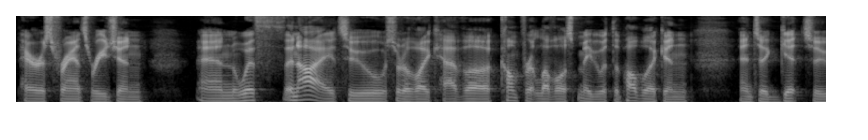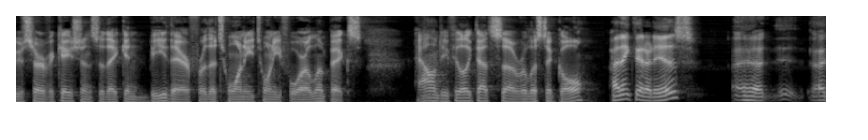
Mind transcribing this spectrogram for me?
Paris, France region. and with an eye to sort of like have a comfort level maybe with the public and and to get to certification so they can be there for the 2024 Olympics. Alan, do you feel like that's a realistic goal? I think that it is. Uh,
